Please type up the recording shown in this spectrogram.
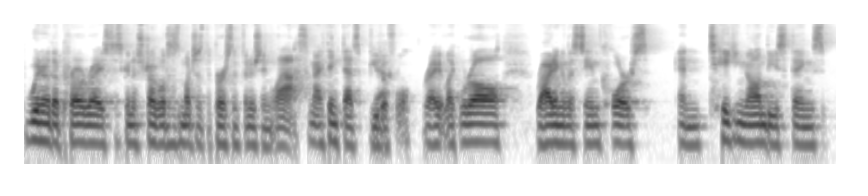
winner of the pro race is going to struggle just as much as the person finishing last, and I think that's beautiful, yeah. right? Like we're all riding on the same course and taking on these things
